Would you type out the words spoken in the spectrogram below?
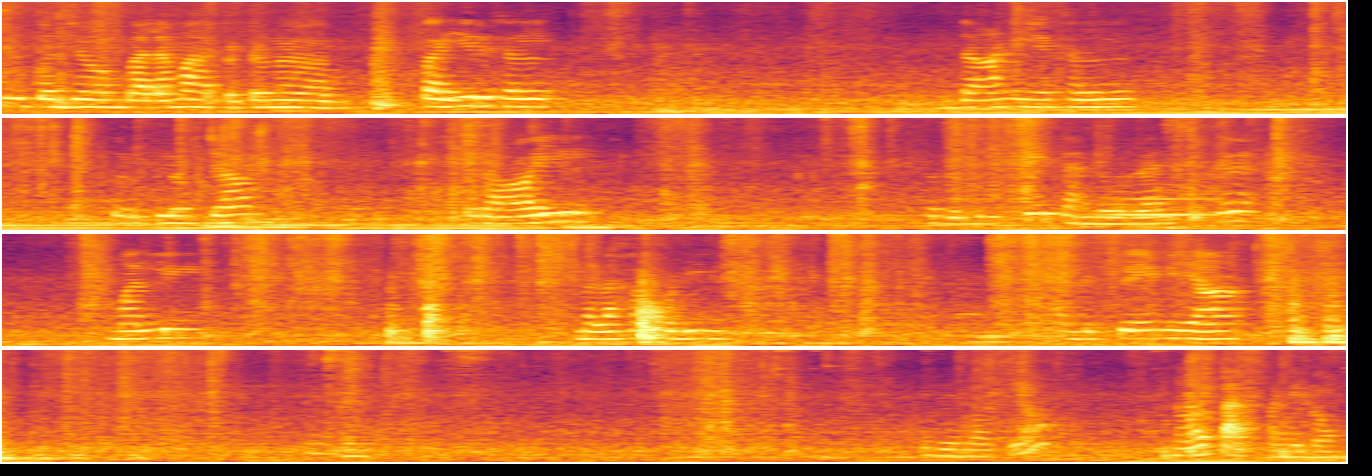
இது கொஞ்சம் பலமாக இருக்கட்டும்னு பயிர்கள் தானியங்கள் ஒரு குலோப்ஜாம் ஒரு ஆயில் ஒரு பிஸ்கெட் அண்ட் ஒரு ரஸ்க்கு மல்லி மிளகாய் பொடி அண்ட் சேமியா இது எல்லாத்தையும் நம்ம பேக் பண்ணிட்டோம்.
